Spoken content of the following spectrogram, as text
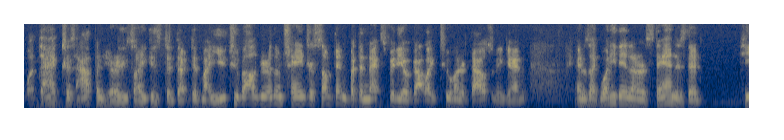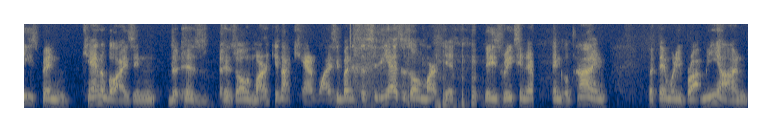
what the heck just happened here?" He's like, "Is did that, did my YouTube algorithm change or something?" But the next video got like 200,000 again. And it's like what he didn't understand is that he's been cannibalizing the, his his own market, not cannibalizing, but it's just, he has his own market that he's reaching every single time. But then when he brought me on,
